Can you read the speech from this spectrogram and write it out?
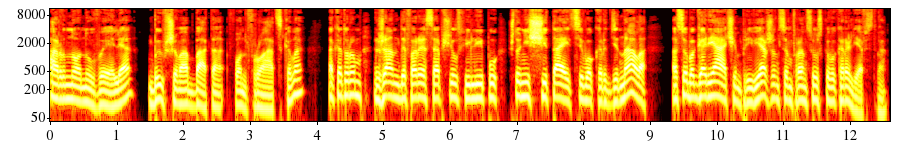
Арно Нувеля, бывшего аббата фон Фруатского, о котором Жан де Форе сообщил Филиппу, что не считает всего кардинала особо горячим приверженцем французского королевства.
